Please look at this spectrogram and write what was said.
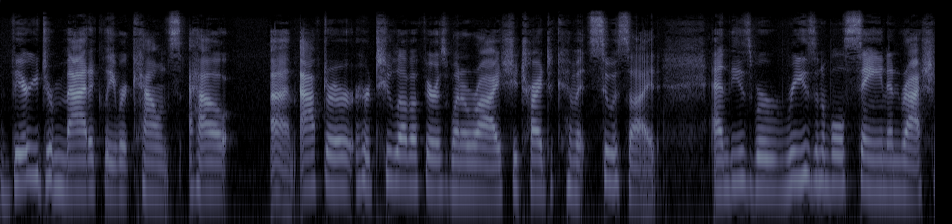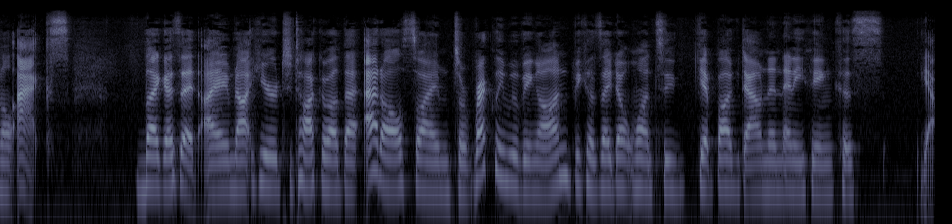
very dramatically recounts how um, after her two love affairs went awry, she tried to commit suicide, and these were reasonable, sane, and rational acts. Like I said, I am not here to talk about that at all, so I'm directly moving on because I don't want to get bogged down in anything. Because, yeah.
